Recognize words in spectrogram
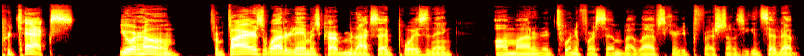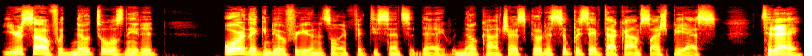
protects your home from fires, water damage, carbon monoxide poisoning, all monitored 24 7 by live security professionals. You can set it up yourself with no tools needed, or they can do it for you, and it's only 50 cents a day with no contracts. Go to simplisafe.com slash BS today.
